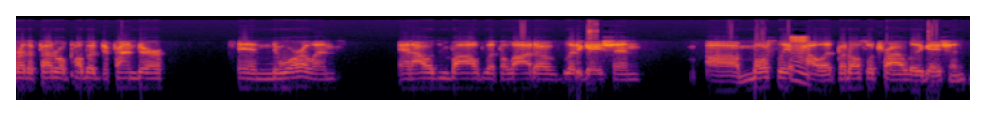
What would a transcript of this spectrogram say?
for the federal public defender in New Orleans and I was involved with a lot of litigation, uh, mostly mm. appellate, but also trial litigation.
